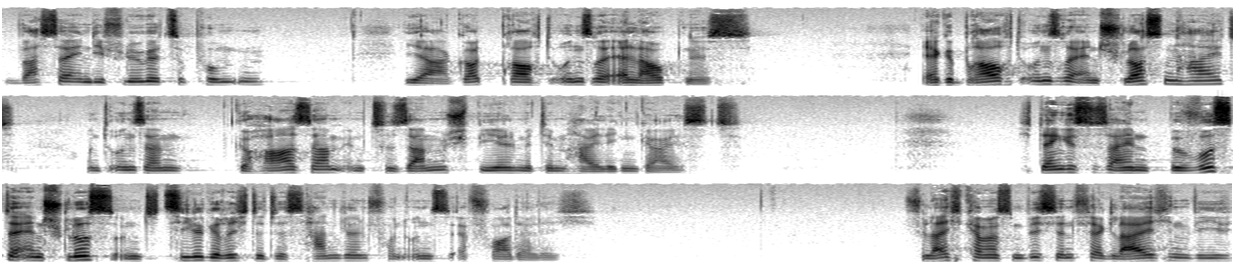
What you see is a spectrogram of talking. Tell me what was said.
Wasser in die Flügel zu pumpen? Ja, Gott braucht unsere Erlaubnis. Er gebraucht unsere Entschlossenheit und unseren Gehorsam im Zusammenspiel mit dem Heiligen Geist. Ich denke, es ist ein bewusster Entschluss und zielgerichtetes Handeln von uns erforderlich. Vielleicht kann man es ein bisschen vergleichen wie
